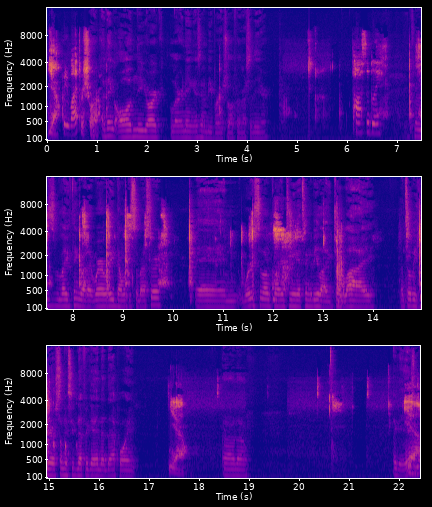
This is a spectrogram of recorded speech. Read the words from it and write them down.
Yeah, Wait, what? for sure. I think all of New York learning is going to be virtual for the rest of the year. Possibly. Because, like, think about it. We're already done with the semester, and we're still in quarantine. It's going to be like July until we hear something significant. At that point, Yeah. I don't know. Like, it is- Yeah.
